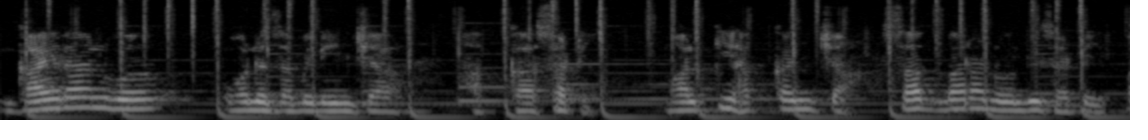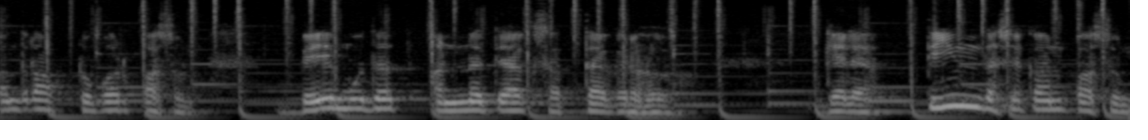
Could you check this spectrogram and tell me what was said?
गायरान व वनजमिनींच्या हक्कासाठी मालकी हक्कांच्या सातबारा नोंदीसाठी पंधरा ऑक्टोबरपासून बेमुदत अन्नत्याग सत्याग्रह. गेल्या तीन दशकांपासून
